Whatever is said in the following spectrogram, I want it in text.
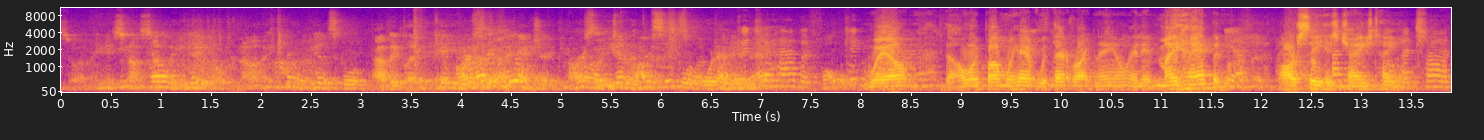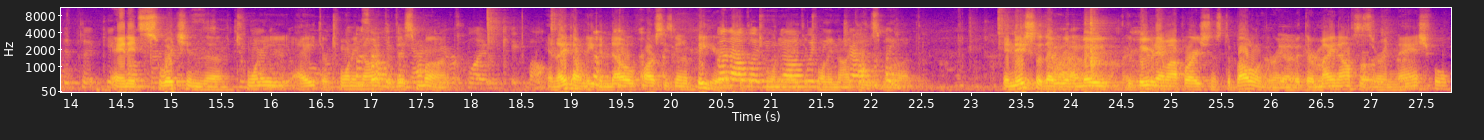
So, I mean, it's not something you do overnight. Probably get a score. I'll be glad to Okay, help. you're right, field shape. You RC's probably get good. RC's what Scoreboard out put here. in Could you have a Fold. kick? Well, the only problem we have with that right now, and it may happen, Yeah. RC has changed hands. tried to put And it's switching the 28th or before. 29th of this only thing I've month. ever played was kickball. And they don't even know if RC's gonna be here But I after the wouldn't know, 28th or wouldn't 29th of this try. month. Initially, they were gonna move the Beaver Dam operations to Bowling Green, but their main offices are in Nashville.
